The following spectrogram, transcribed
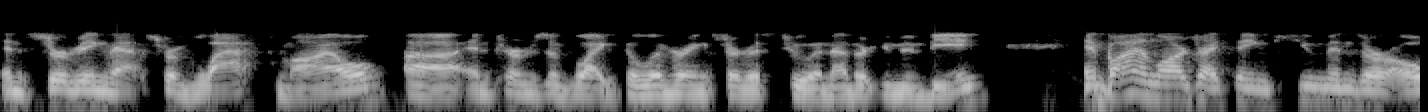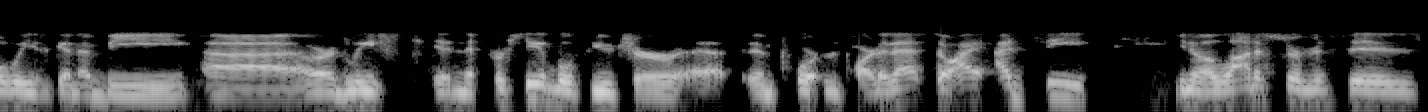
and serving that sort of last mile uh, in terms of like delivering service to another human being. And by and large, I think humans are always going to be, uh, or at least in the foreseeable future, uh, important part of that. So I, I'd see you know, a lot of services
